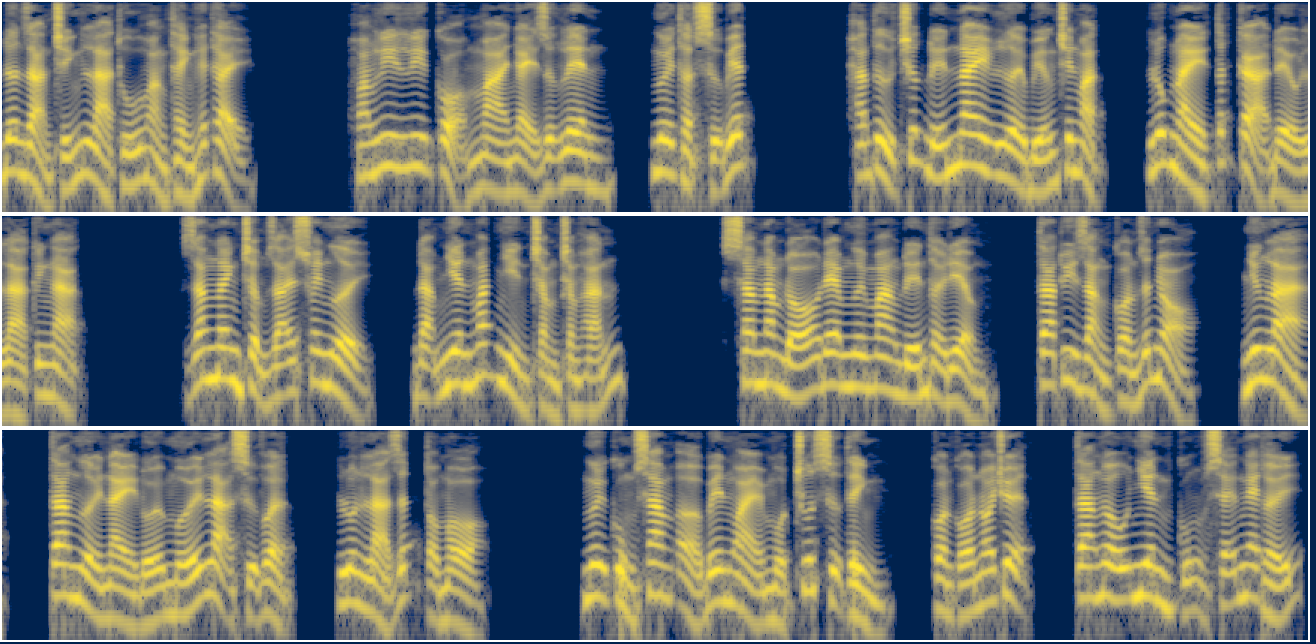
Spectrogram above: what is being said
đơn giản chính là thú hoàng thành hết thảy. Hoàng Ly Ly cỏ mà nhảy dựng lên, ngươi thật sự biết. Hắn từ trước đến nay lười biếng trên mặt, lúc này tất cả đều là kinh ngạc. Giang nanh chậm rãi xoay người, đạm nhiên mắt nhìn chằm chằm hắn. Sam năm đó đem ngươi mang đến thời điểm, ta tuy rằng còn rất nhỏ, nhưng là, ta người này đối mới lạ sự vật, luôn là rất tò mò. Ngươi cùng Sam ở bên ngoài một chút sự tình, còn có nói chuyện, ta ngẫu nhiên cũng sẽ nghe thấy.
